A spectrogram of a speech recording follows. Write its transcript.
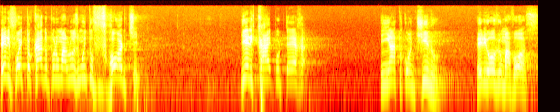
Ele foi tocado por uma luz muito forte. E ele cai por terra. Em ato contínuo, ele ouve uma voz.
